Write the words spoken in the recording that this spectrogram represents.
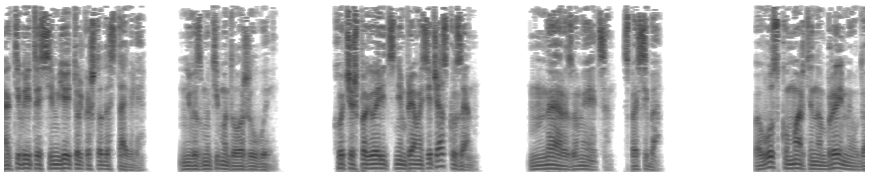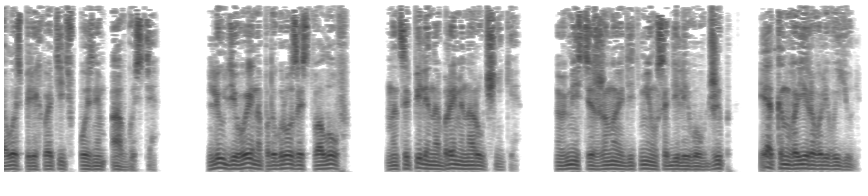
«Октябрита с семьей только что доставили», — невозмутимо доложил Уэйн. «Хочешь поговорить с ним прямо сейчас, кузен?» «Да, разумеется. Спасибо». Повозку Мартина Брэми удалось перехватить в позднем августе. Люди Уэйна под угрозой стволов нацепили на Брэми наручники. Вместе с женой и детьми усадили его в джип и отконвоировали в июль.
